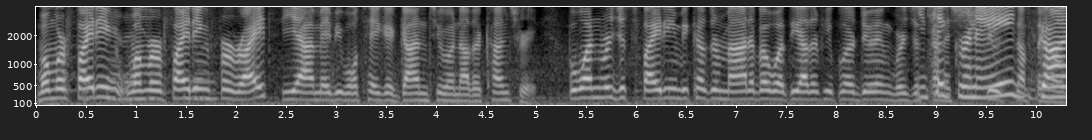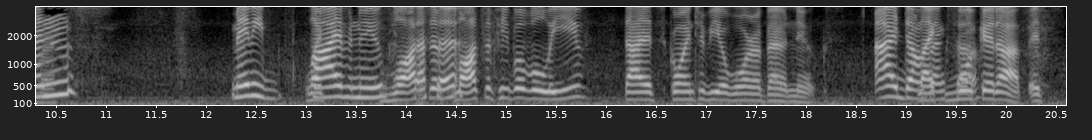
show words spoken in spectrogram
when we're fighting when we're fighting for rights, yeah, maybe we'll take a gun to another country. But when we're just fighting because we're mad about what the other people are doing, we're just You gonna take shoot grenades, something over. guns, maybe Like, five nukes. Lots that's of it. lots of people believe that it's going to be a war about nukes. I don't like think so. look it up. It's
